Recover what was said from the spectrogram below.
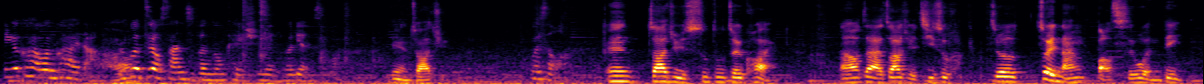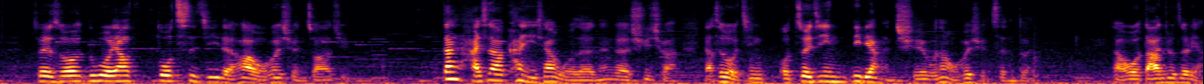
一个快问快答，如果只有三十分钟可以训练，你会练什么？练抓举。为什么？因为抓举速度最快，然后再来抓举技术就最难保持稳定，所以说如果要多刺激的话，我会选抓举。但还是要看一下我的那个需求啊。假设我今我最近力量很缺，我那我会选深蹲。好，我答案就这两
